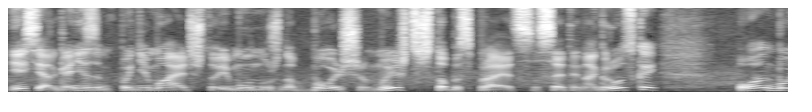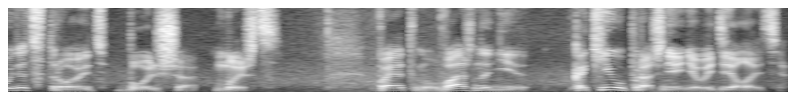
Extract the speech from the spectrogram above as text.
если организм понимает, что ему нужно больше мышц, чтобы справиться с этой нагрузкой, он будет строить больше мышц. Поэтому важно не какие упражнения вы делаете,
